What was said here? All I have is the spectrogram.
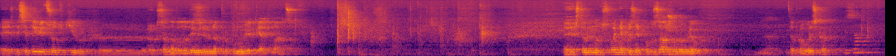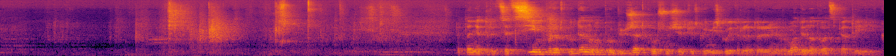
Е, З 10% е, Оксана Володимирівна пропонує 15%. Е, Ставлю на голосування Позняков за, Журавлев, Добровольська. За. Питання 37 порядку денного про бюджет Корсунь-Щетківської міської територіальної громади на 25 рік.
